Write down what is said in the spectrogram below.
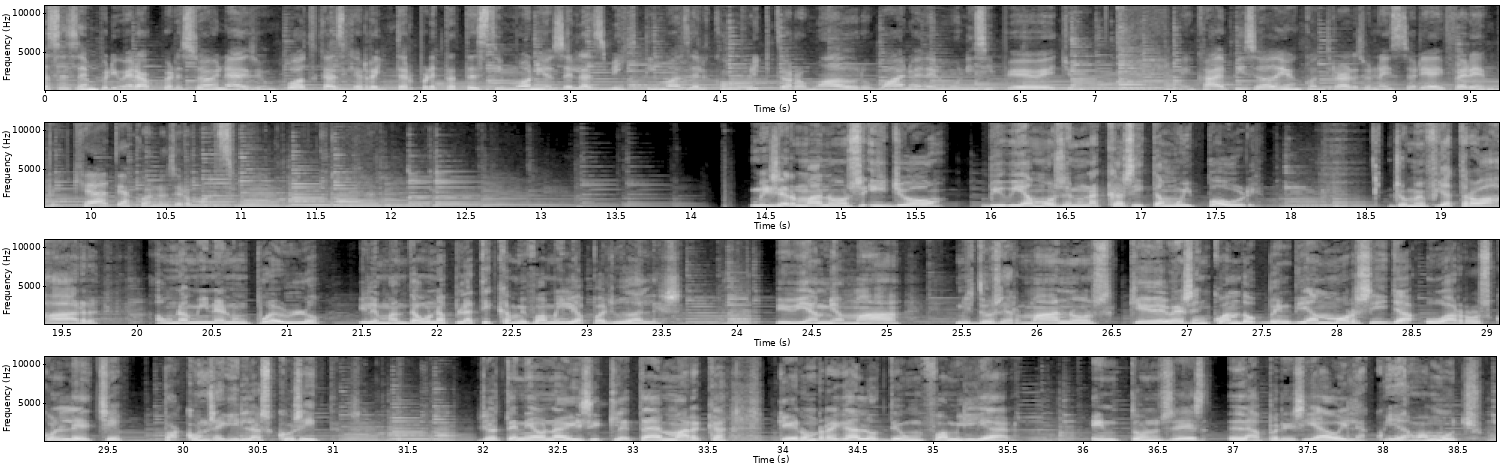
Voces en Primera Persona es un podcast que reinterpreta testimonios de las víctimas del conflicto armado urbano en el municipio de Bello. En cada episodio encontrarás una historia diferente. Quédate a conocer más. Mis hermanos y yo vivíamos en una casita muy pobre. Yo me fui a trabajar a una mina en un pueblo y le mandaba una plática a mi familia para ayudarles. Vivía mi mamá, mis dos hermanos, que de vez en cuando vendían morcilla o arroz con leche para conseguir las cositas. Yo tenía una bicicleta de marca que era un regalo de un familiar, entonces la apreciaba y la cuidaba mucho.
